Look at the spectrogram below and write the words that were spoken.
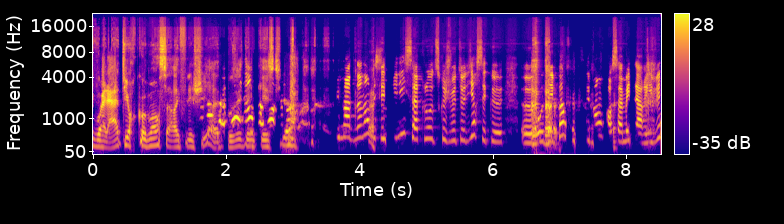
voilà tu recommences à réfléchir à te poser des questions maintenant, non, mais c'est fini ça, Claude. Ce que je veux te dire, c'est que euh, au départ, forcément, quand ça m'est arrivé,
